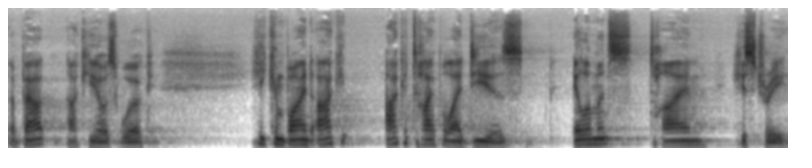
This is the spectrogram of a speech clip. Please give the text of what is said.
about Akio's work, he combined arch- archetypal ideas elements, time, history,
